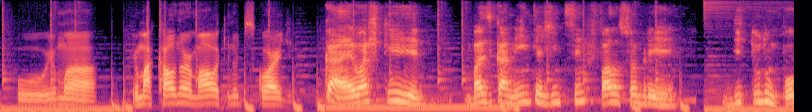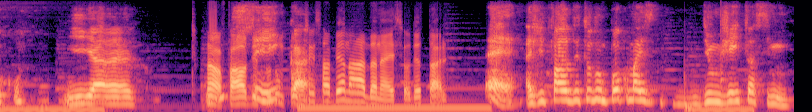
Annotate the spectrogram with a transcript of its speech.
tipo, em uma, em uma call normal aqui no Discord. Cara, eu acho que basicamente a gente sempre fala sobre de tudo um pouco e a. Não, fala de tudo um cara. pouco sem saber nada, né? Esse é o detalhe. É, a gente fala de tudo um pouco, mas de um jeito assim,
